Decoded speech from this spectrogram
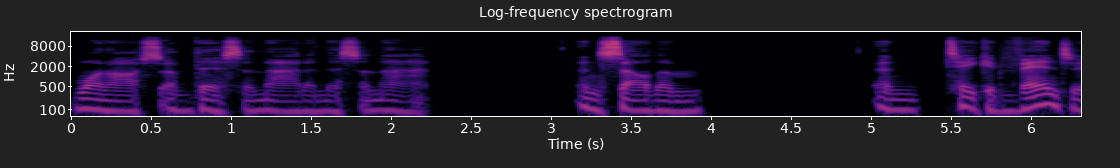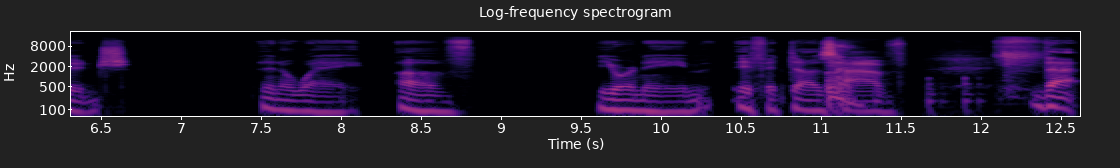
one-offs of this and that and this and that and sell them and take advantage in a way of your name if it does have that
